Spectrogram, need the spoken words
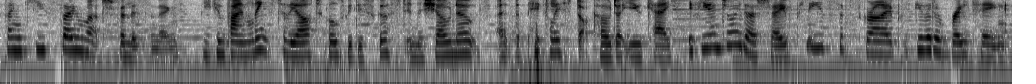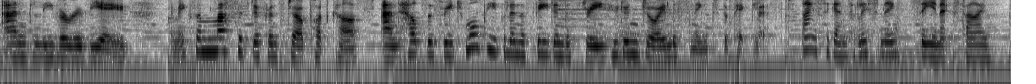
Thank you so much for listening. You can find links to the articles we discussed in the show notes at thepicklist.co.uk. If you enjoyed our show, please subscribe, give it a rating, and leave a review. It makes a massive difference to our podcast and helps us reach more people in the food industry who'd enjoy listening to the pick list. Thanks again for listening. See you next time.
